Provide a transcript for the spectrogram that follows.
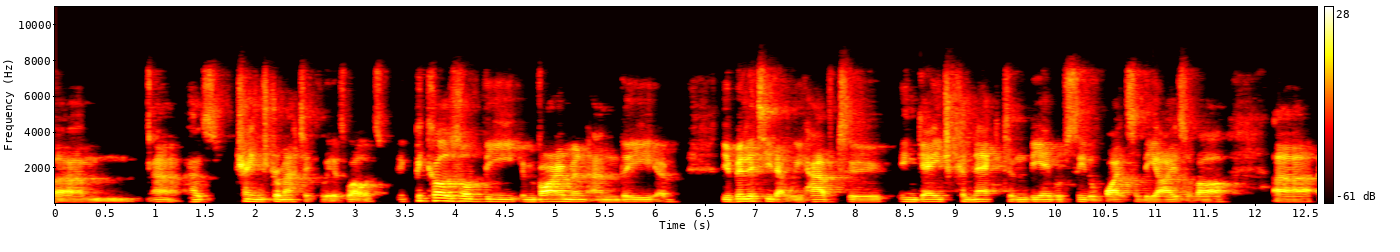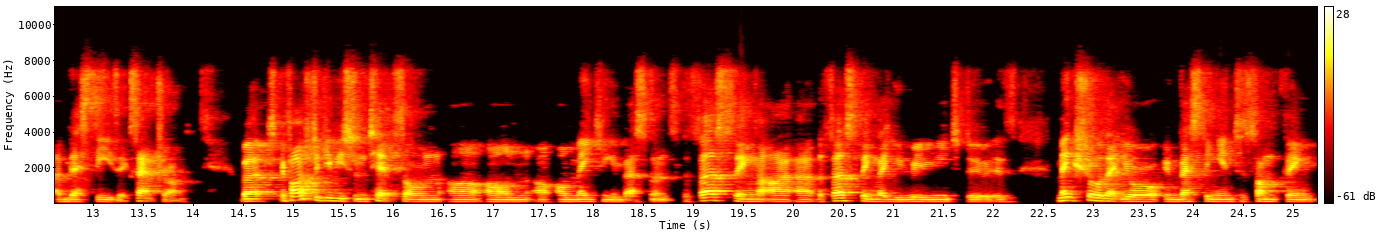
um, uh, has changed dramatically as well. It's because of the environment and the uh, the ability that we have to engage, connect, and be able to see the whites of the eyes of our uh, investees, etc. But if I was to give you some tips on uh, on uh, on making investments, the first thing that I, uh, the first thing that you really need to do is make sure that you're investing into something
